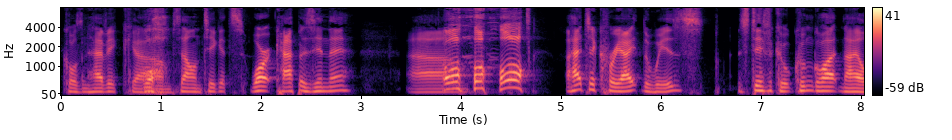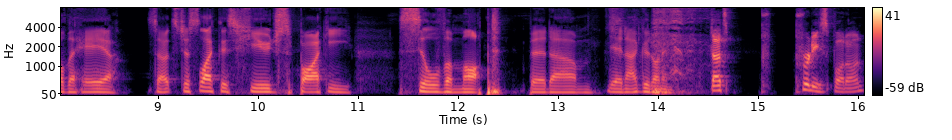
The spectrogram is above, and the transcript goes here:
causing havoc, um, Oh. selling tickets. Warwick Capper's in there. Um, oh, ho, ho. I had to create the whiz. It's difficult. Couldn't quite nail the hair. So it's just like this huge, spiky silver mop. But um, yeah, no, good on him. That's p- pretty spot on.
